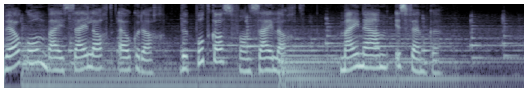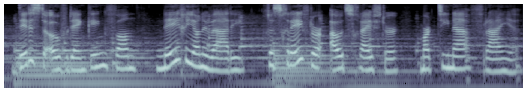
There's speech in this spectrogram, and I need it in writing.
Welkom bij Zij Lacht Elke Dag, de podcast van Zij Lacht. Mijn naam is Femke. Dit is de overdenking van 9 januari, geschreven door oudschrijfster Martina Franje.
